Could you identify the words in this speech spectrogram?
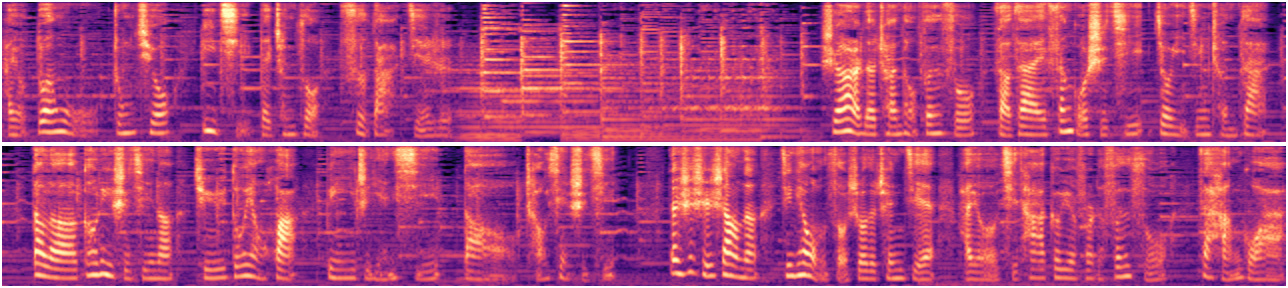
还有端午、中秋一起被称作四大节日。十二的传统风俗早在三国时期就已经存在，到了高丽时期呢，趋于多样化，并一直沿袭到朝鲜时期。但事实上呢，今天我们所说的春节，还有其他各月份的风俗，在韩国啊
